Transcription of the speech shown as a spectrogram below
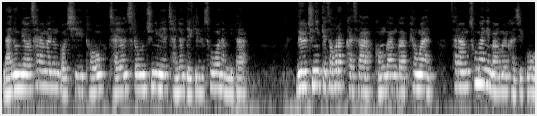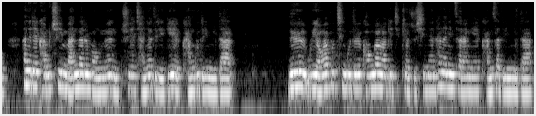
나누며 사랑하는 것이 더욱 자연스러운 주님의 자녀 되길 소원합니다. 늘 주님께서 허락하사 건강과 평안, 사랑, 소망의 마음을 가지고 하늘의 감추인 만나를 먹는 주의 자녀들이길 간구드립니다. 늘 우리 영화부 친구들 건강하게 지켜주시는 하나님 사랑에 감사드립니다.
